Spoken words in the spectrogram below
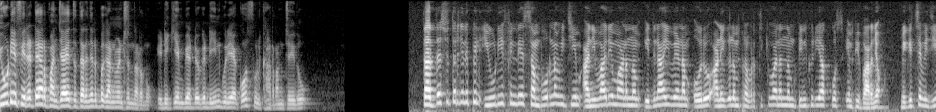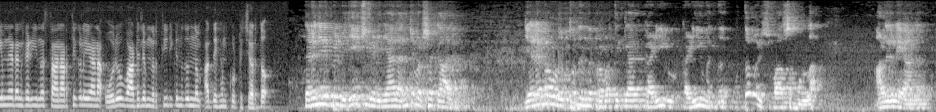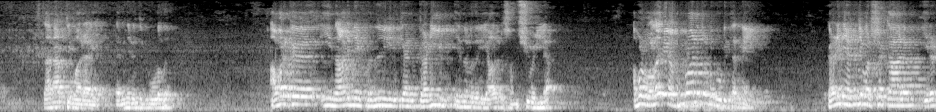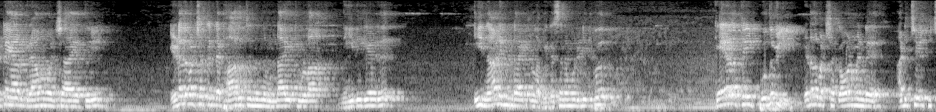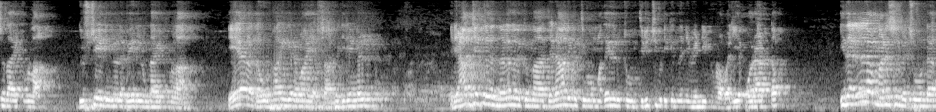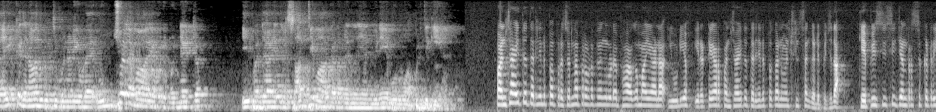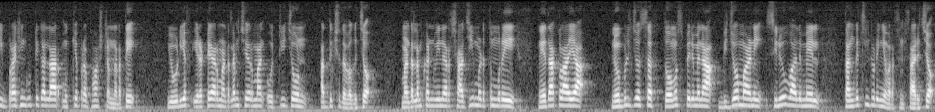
U D F Erattayar panchayat തെരഞ്ഞെടുപ്പ് convention നടന്നു. Idukki M P advocate Dean Kuriakose ഉദ്ഘാടനം ചെയ്തു. തദ്ദേശ തെരഞ്ഞെടുപ്പിൽ യു ഡി എഫിന്റെ സമ്പൂർണ വിജയം അനിവാര്യമാണെന്നും ഇതിനായി വേണം ഓരോ അണികളും പ്രവർത്തിക്കുവാനെന്നും ടിൻ കുര്യാക്കോസ് എം പി പറഞ്ഞു. മികച്ച വിജയം നേടാൻ കഴിയുന്ന സ്ഥാനാർത്ഥികളെയാണ് ഓരോ വാർഡിലും നിർത്തിയിരിക്കുന്നതെന്നും അദ്ദേഹം കൂട്ടിച്ചേർത്തു. തെരഞ്ഞെടുപ്പിൽ വിജയിച്ചു കഴിഞ്ഞാൽ അഞ്ചു വർഷക്കാലം ജനങ്ങളോട് നിന്ന് പ്രവർത്തിക്കാൻ കഴിയൂ കഴിയുമെന്ന് ഉത്തമ വിശ്വാസമുള്ള ആളുകളെയാണ് സ്ഥാനാർത്ഥിമാരായി തെരഞ്ഞെടുത്തിട്ടുള്ളത്. അവർക്ക് ഈ നാടിനെ പ്രതിനിധീകരിക്കാൻ കഴിയും എന്നുള്ളതിൽ യാതൊരു സംശയവുമില്ല. അപ്പോൾ വളരെ അഭിമാനത്തോടു കൂടി തന്നെ കഴിഞ്ഞ അഞ്ച് വർഷക്കാലം ഇരട്ടയാർ ഗ്രാമപഞ്ചായത്തിൽ ഇടതുപക്ഷത്തിന്റെ ഭാഗത്തു നിന്നും ഉണ്ടായിട്ടുള്ള നീതികേട് ഈ നാടിനുണ്ടായിട്ടുള്ള വികസന മുരടിപ്പ് കേരളത്തിൽ പൊതുവിൽ ഇടതുപക്ഷ ഗവൺമെന്റ് അടിച്ചേൽപ്പിച്ചതായിട്ടുള്ള ദുഷ്ചെയ്തികളുടെ പേരിൽ ഉണ്ടായിട്ടുള്ള ഏറെ ദൗർഭാഗ്യകരമായ സാഹചര്യങ്ങൾ രാജ്യത്ത് നിലനിൽക്കുന്ന ജനാധിപത്യവും മതേതരത്വവും തിരിച്ചു പിടിക്കുന്നതിന് വേണ്ടിയിട്ടുള്ള വലിയ പോരാട്ടം ഇതെല്ലാം മനസ്സിൽ വെച്ചുകൊണ്ട് ഐക്യ ജനാധിപത്യ മുന്നണിയുടെ ഉജ്ജ്വലമായ ഒരു മുന്നേറ്റം ഈ പഞ്ചായത്തിൽ സാധ്യമാക്കണമെന്ന് ഞാൻ വിനയപൂർവം അഭ്യർത്ഥിക്കുകയാണ്. പഞ്ചായത്ത് തെരഞ്ഞെടുപ്പ് പ്രചരണ പ്രവർത്തനങ്ങളുടെ ഭാഗമായാണ് U D F Erattayar panchayat തെരഞ്ഞെടുപ്പ് കൺവെൻഷൻ സംഘടിപ്പിച്ചത്. K P C C general secretary Ibrahimkutty Kallar മുഖ്യപ്രഭാഷണം നടത്തി. യു ഡി എഫ് ഇരട്ടയാർ മണ്ഡലം ചെയർമാൻ ഒ ടി ജോൺ അധ്യക്ഷത വഹിച്ചു. മണ്ഡലം കൺവീനർ ഷാജി മടുത്തുമുറി നേതാക്കളായ നോബിൾ ജോസഫ് തോമസ് പെരുമന ബിജോ മാണി സിനു വാലുമേൽ തങ്കച്ചൻ തുടങ്ങിയവർ സംസാരിച്ചു.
